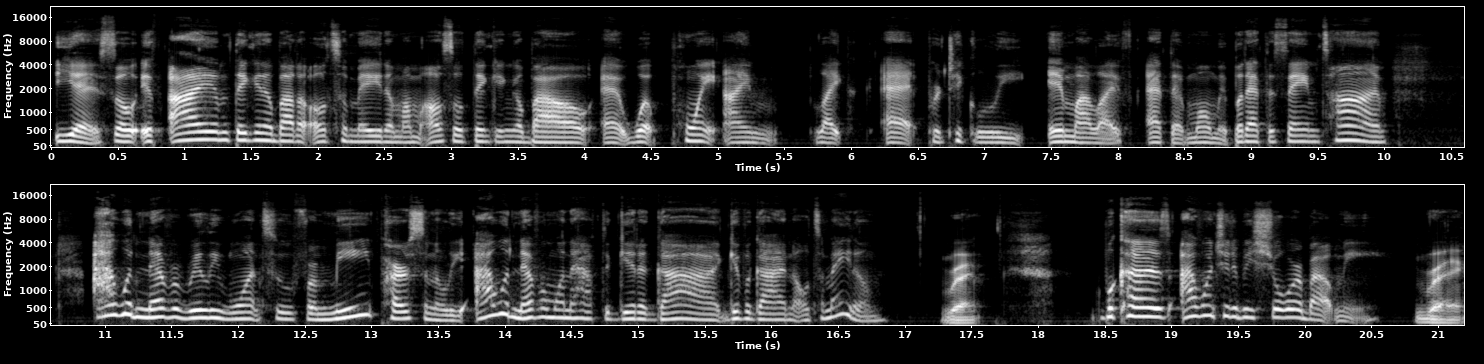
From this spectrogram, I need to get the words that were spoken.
yeah. So if I am thinking about an ultimatum, I'm also thinking about at what point I'm like at, particularly in my life at that moment. But at the same time, I would never really want to, for me personally, I would never want to have to get a guy, give a guy an ultimatum Right. because I want you to be sure about me. Right.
